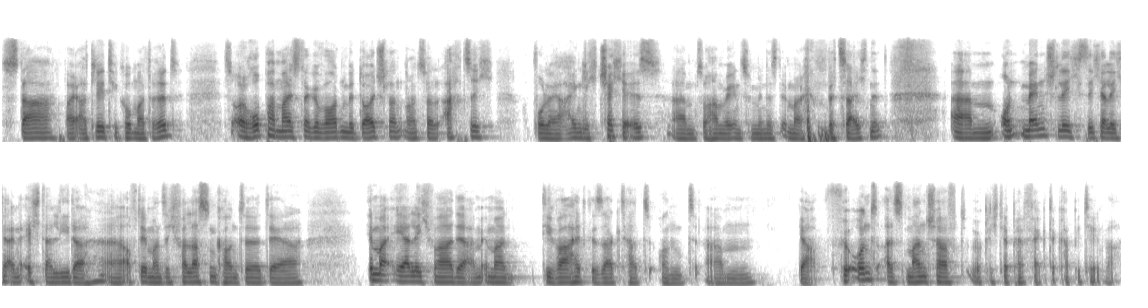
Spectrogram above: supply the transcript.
Star bei Atletico Madrid, ist Europameister geworden mit Deutschland 1980 obwohl er ja eigentlich Tscheche ist, ähm, so haben wir ihn zumindest immer bezeichnet. Ähm, und menschlich sicherlich ein echter Leader, äh, auf den man sich verlassen konnte, der immer ehrlich war, der einem immer die Wahrheit gesagt hat und ähm, ja, für uns als Mannschaft wirklich der perfekte Kapitän war.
